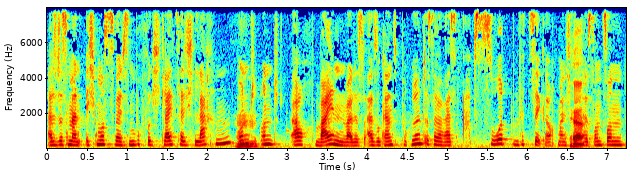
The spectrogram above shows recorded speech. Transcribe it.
also dass man, ich musste bei diesem Buch wirklich gleichzeitig lachen mhm. und, und auch weinen, weil es also ganz berührend ist, aber weil es absurd witzig auch manchmal ja. ist und so ein,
